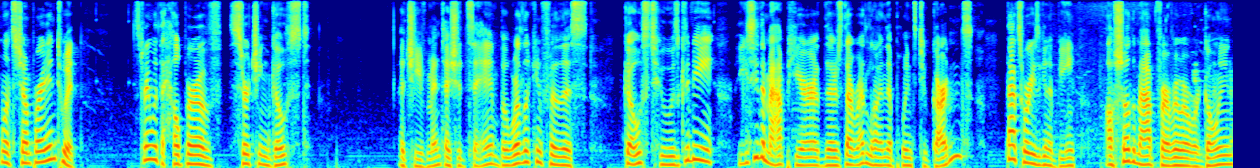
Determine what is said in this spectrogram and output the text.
Let's jump right into it. Starting with the helper of searching ghost achievement, I should say, but we're looking for this ghost who is going to be. You see the map here. There's that red line that points to gardens. That's where he's going to be. I'll show the map for everywhere we're going.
